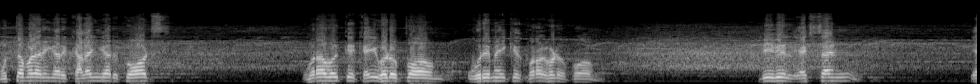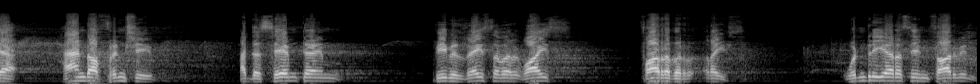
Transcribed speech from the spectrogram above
முத்தமிழறிஞர் கலைஞர் கோட்ஸ் உறவுக்கு கை கொடுப்போம் உரிமைக்கு குரல் கொடுப்போம் we will extend a hand of friendship at the same time we will raise our voice for our rights ஒன்றிய அரசின் சார்பில்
